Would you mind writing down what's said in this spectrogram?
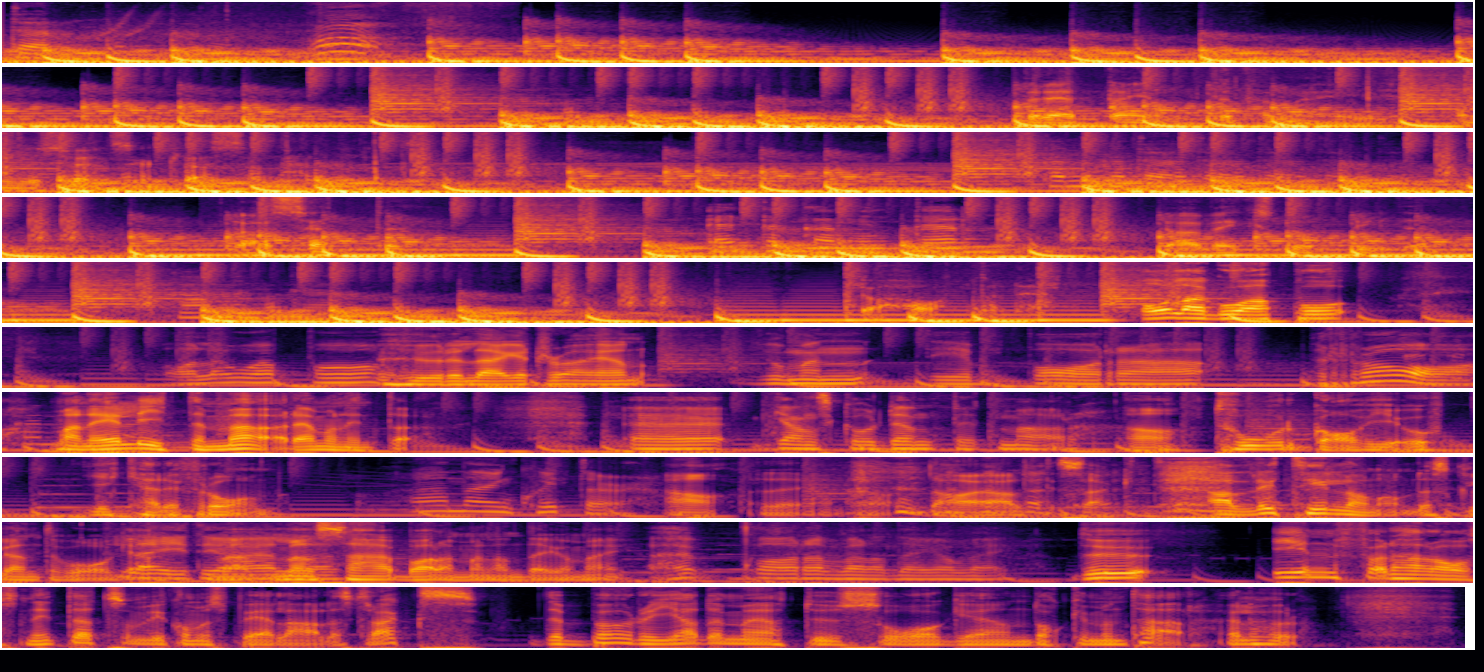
Winter. Berätta inte för mig om det svenska klassamhället. Jag har sett det. Jag har växt upp i det. Jag hatar det. Hola guapo! Hola guapo! Hur är läget Ryan? Jo men det är bara bra. Man är lite mör, är man inte? Eh, ganska ordentligt mör. Ja, Tor gav ju upp, gick härifrån. Han är en quitter. Ja, det, det, har jag alltid sagt. Aldrig till honom, det skulle jag inte våga. Nej, inte jag men, men så här bara mellan dig och mig. Eh, Bara mellan dig och mig. Du, inför det här avsnittet som vi kommer spela alldeles strax, det började med att du såg en dokumentär, eller hur?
